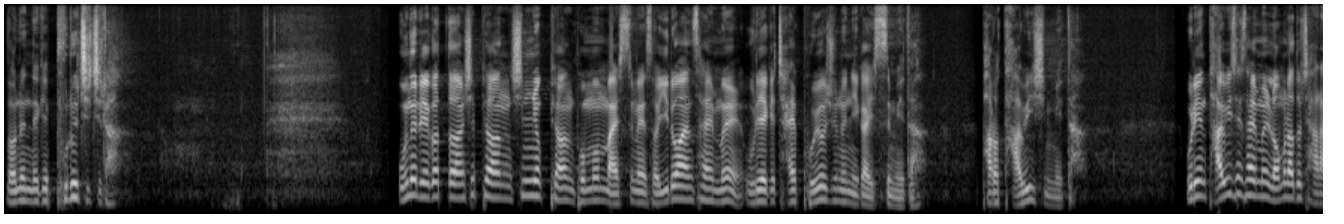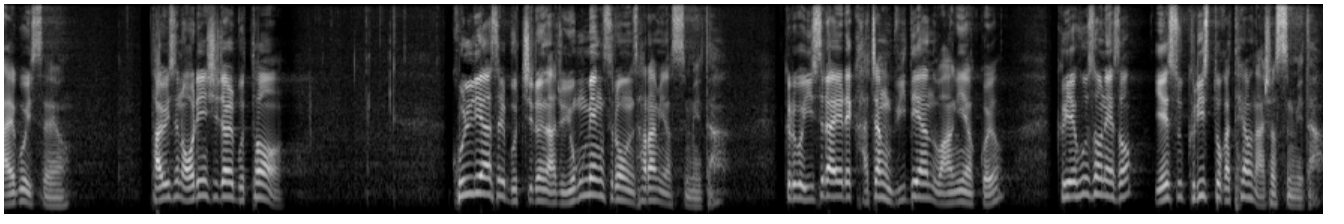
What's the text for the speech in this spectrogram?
너는 내게 부르짖으라. 오늘 읽었던 시편 16편 본문 말씀에서 이러한 삶을 우리에게 잘 보여주는 이가 있습니다. 바로 다윗입니다. 우리는 다윗의 삶을 너무나도 잘 알고 있어요. 다윗은 어린 시절부터 골리앗을 무찌른 아주 용맹스러운 사람이었습니다. 그리고 이스라엘의 가장 위대한 왕이었고요. 그의 후손에서 예수 그리스도가 태어나셨습니다.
